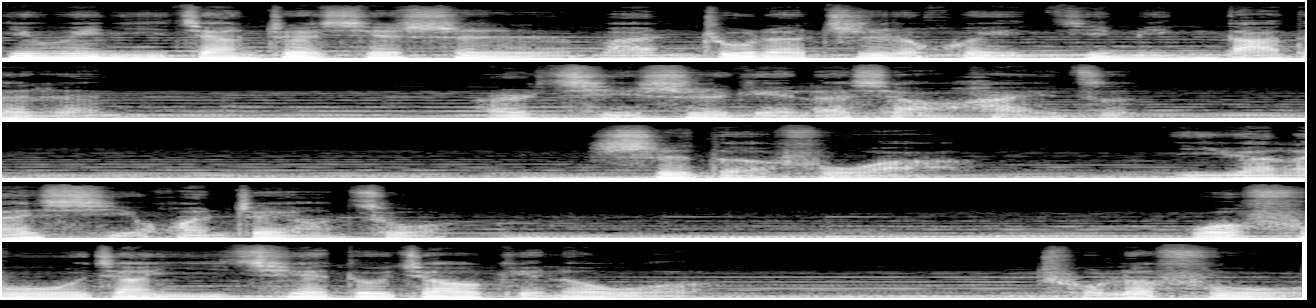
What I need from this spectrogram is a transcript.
因为你将这些事瞒住了智慧及明达的人，而启示给了小孩子。是的，父啊，你原来喜欢这样做。我父将一切都交给了我，除了父，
